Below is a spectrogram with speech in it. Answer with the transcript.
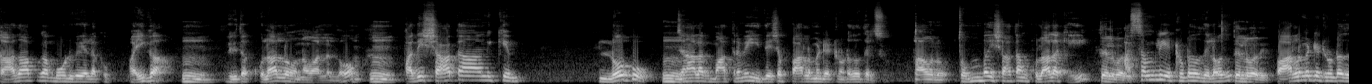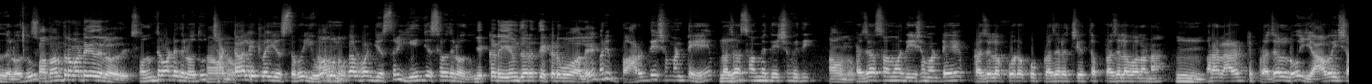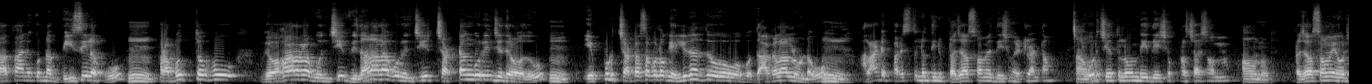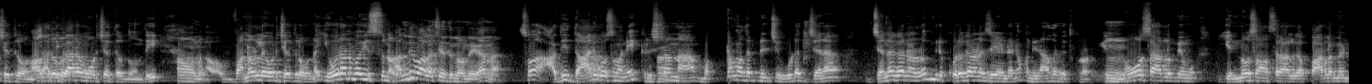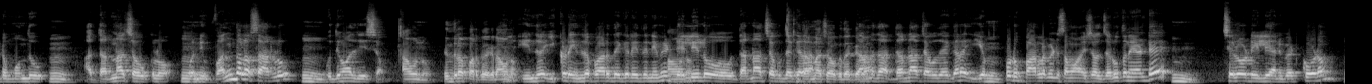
దాదాపుగా మూడు వేలకు పైగా. వివిధ కులాల్లో ఉన్న వాళ్ళలో. పది శాతానికి లోపు జనాలకు మాత్రమే ఈ దేశ పార్లమెంట్ ఎట్లుంటుందో తెలుసు. అవును. తొంభై శాతం కులాలకి తెలియదు అసెంబ్లీ ఎట్లుంటుందో తెలియదు తెలియదు పార్లమెంట్ ఎట్లుంటుందో తెలియదు స్వతంత్రం అంటే తెలియదు స్వతంత్రం అంటే తెలియదు చట్టాలు ఎట్లా చేస్తారు ఎవరు రూపకల్పన చేస్తారు ఏం చేస్తారో తెలియదు ఎక్కడ ఏం జరిగితే ఎక్కడ పోవాలి? మరి భారతదేశం అంటే ప్రజాస్వామ్య దేశం ఇది. అవును. ప్రజాస్వామ్య దేశం అంటే ప్రజల కొరకు ప్రజల చేత ప్రజల వలన. మరి అలాంటి ప్రజల్లో యాభై శాతానికి ఉన్న బీసీలకు. ప్రభుత్వపు వ్యవహారాల గురించి విధానాల గురించి చట్టం గురించి తెలియదు. ఎప్పుడు చట్టసభలోకి వెళ్ళిన దాఖలాలు ఉండవు. అలాంటి పరిస్థితుల్లో దీని ప్రజాస్వామ్య దేశం ఎట్లా అంటాం ఎవరి చేతిలో ఉంది ఈ దేశ ప్రజాస్వామ్యం? అవును. ప్రజాస్వామ్యం ఎవరి చేతిలో ఉంది. అధికారం ఎవరి చేతిలో ఉంది? అవును. వనరులు ఎవరి చేతిలో ఉన్నాయి? ఎవరు అనుభవిస్తున్నారు? అన్ని వాళ్ళ చేతిలో ఉన్నాయి కన్నా సో అది దానికోసమని కృష్ణన్న మొట్టమొదటి నుంచి కూడా జన జనగణనలో మీరు కులగణన చేయండి అని ఒక నినాదం ఎత్తుకున్నాడు. ఎన్నో సార్లు మేము ఎన్నో సంవత్సరాలుగా పార్లమెంటు ముందు. ఆ ధర్నా చౌక్లో కొన్ని వందల సార్లు. ఉద్యమాలు చేశాం. అవును. ఇందిరా పార్క్ దగ్గర అవును. ఇంద్ర ఇక్కడ ఇంద్రపార దగ్గర అయితేనేమి ఢిల్లీలో ధర్నా చౌక్ దగ్గర ధర్నా చౌక్ దగ్గర. ధర్నా- చౌక్ దగ్గర ఎప్పుడు పార్లమెంట్ సమావేశాలు జరుగుతున్నాయంటే. చెలో ఢిల్లీ అని పెట్టుకోవడం.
